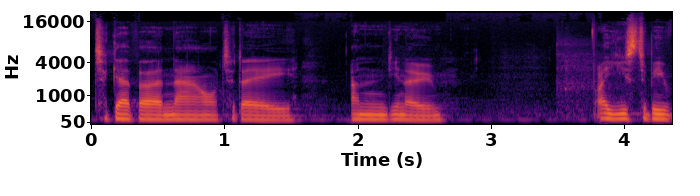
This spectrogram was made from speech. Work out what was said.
together now, today, and you know, I used to be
